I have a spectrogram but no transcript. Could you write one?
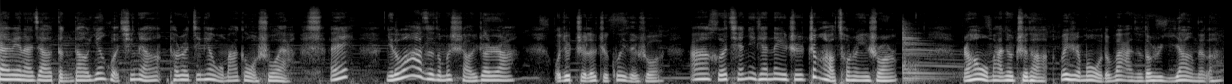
下一位呢叫等到烟火清凉，他说今天我妈跟我说呀，哎，你的袜子怎么少一只啊？我就指了指柜子说啊，和前几天那一只正好凑成一双。然后我妈就知道为什么我的袜子都是一样的了。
